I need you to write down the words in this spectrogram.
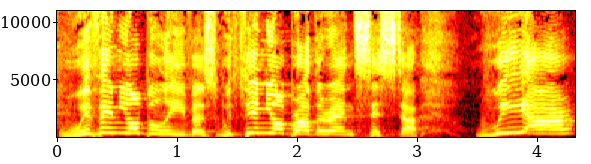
within your believers, within your brother and sister. We are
